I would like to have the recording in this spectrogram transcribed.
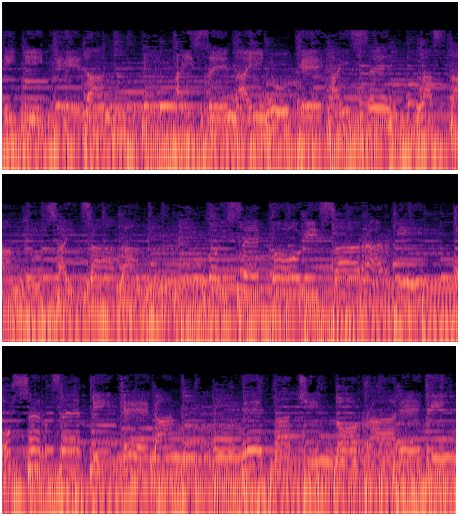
ditik edan Haize nahi nuke haize lastandu zaitzadan. Goizeko bizar argi osertzetik egan Eta txindorrarekin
